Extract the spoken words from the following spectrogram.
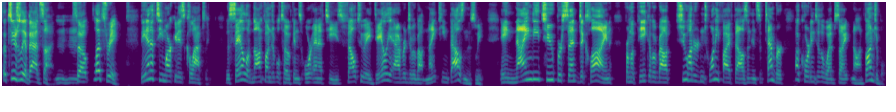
that's usually a bad sign. Mhm. So let's read. The NFT market is collapsing. The sale of non fungible tokens or NFTs fell to a daily average of about 19,000 this week, a 92% decline from a peak of about 225,000 in September, according to the website Non Fungible.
